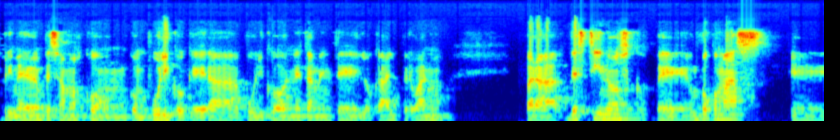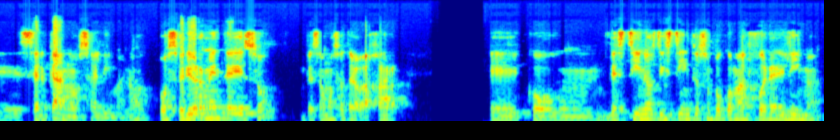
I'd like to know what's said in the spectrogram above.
Primero empezamos con, con, público, que era público netamente local, peruano, para destinos eh, un poco más eh, cercanos a Lima. ¿no? Posteriormente a eso, empezamos a trabajar con destinos distintos, un poco más fuera de Lima,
